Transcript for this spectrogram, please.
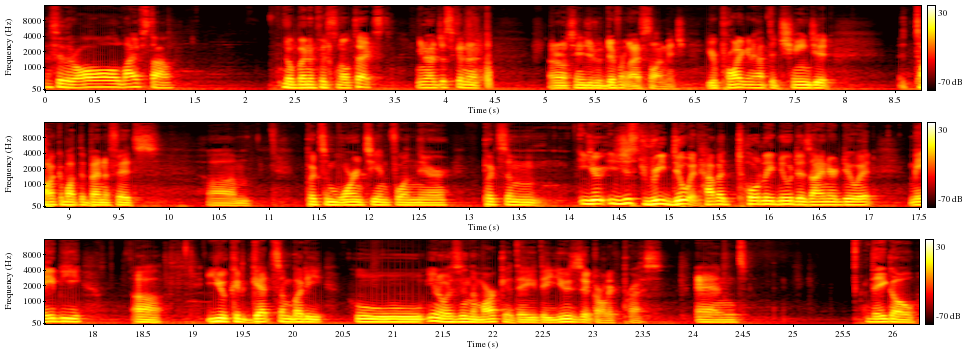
let's say they're all lifestyle, no benefits, no text, you're not just going to, I don't know, change it to a different lifestyle image. You're probably going to have to change it, talk about the benefits, um, put some warranty info in there, put some, you you just redo it, have a totally new designer do it. Maybe uh, you could get somebody who, you know, is in the market, they, they use the garlic press and they go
